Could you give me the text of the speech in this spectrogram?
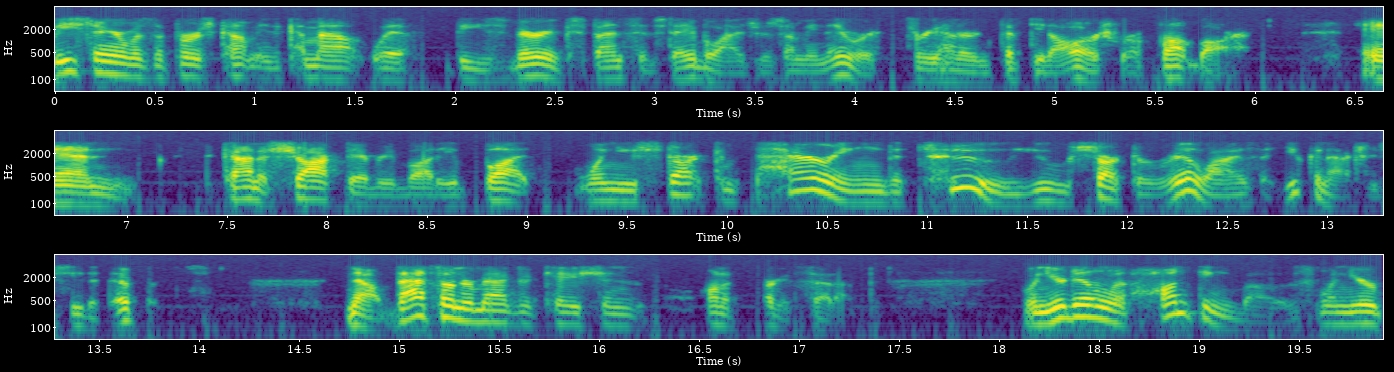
Bee Stinger was the first company to come out with these very expensive stabilizers. I mean, they were three hundred and fifty dollars for a front bar, and kind of shocked everybody. But when you start comparing the two, you start to realize that you can actually see the difference. Now, that's under magnification on a target setup. When you're dealing with hunting bows, when your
